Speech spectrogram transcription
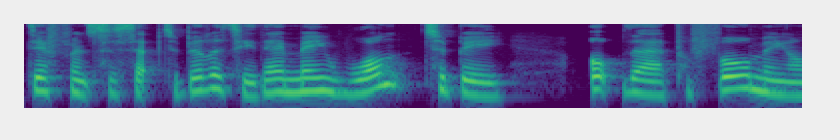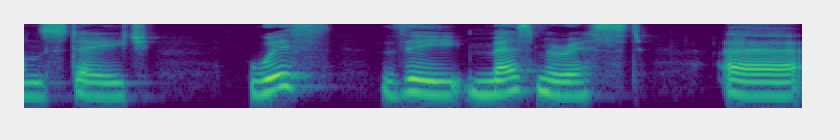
different susceptibility. They may want to be up there performing on stage with the mesmerist, uh,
